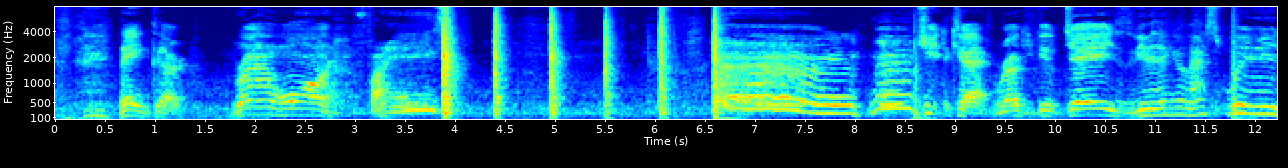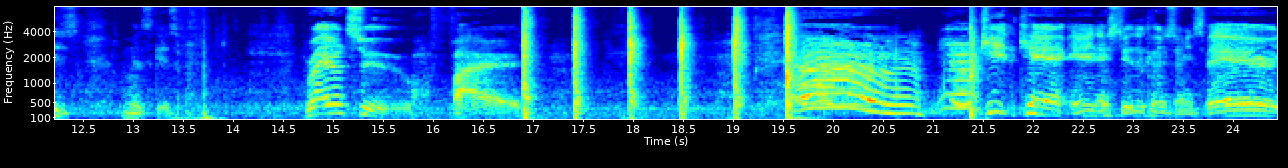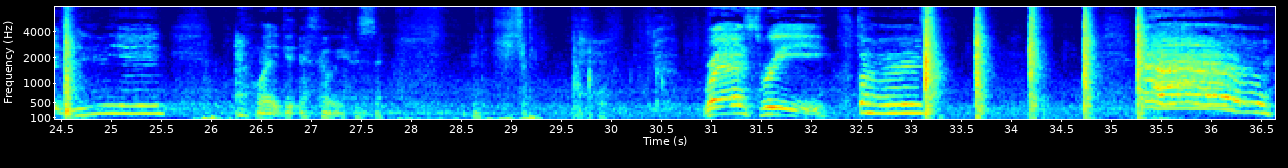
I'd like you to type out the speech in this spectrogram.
Think uh, round one, fight. Keep the cat, Rocky Field Days, everything your last whiz. Let's get some. Round two, fight. Keep the cat in next to the concerned spares. Get Round three, first. Oh,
